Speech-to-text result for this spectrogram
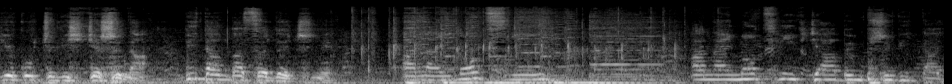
wieku, czyli z Cieszyna. Witam Was serdecznie. A najmocniej, a najmocniej chciałabym przywitać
